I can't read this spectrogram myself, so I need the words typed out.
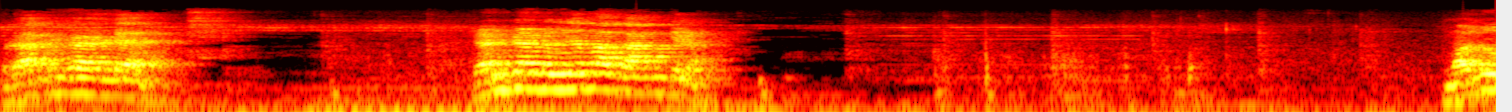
ராகசாண்ட ரெண்டு ரெண்டு விதமா காமிக்கிறான் மது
